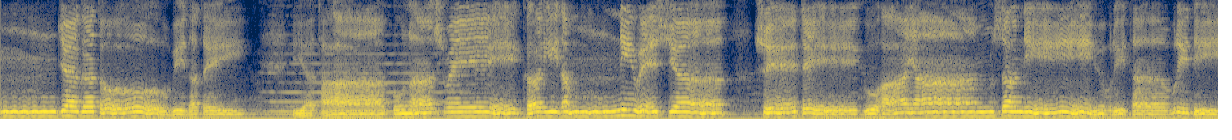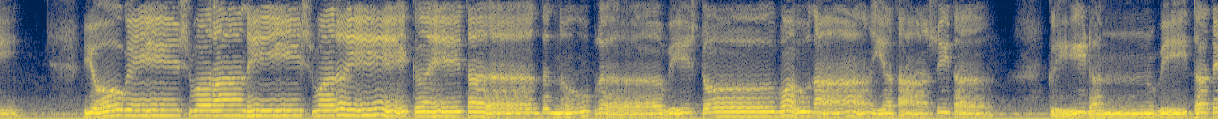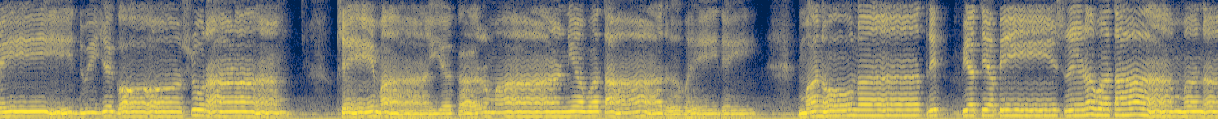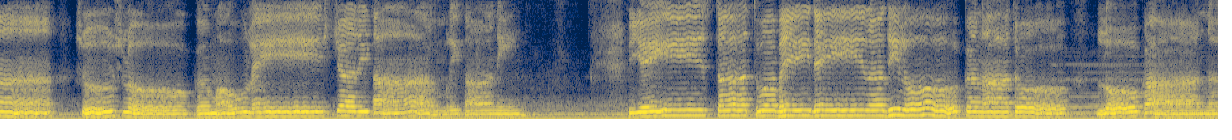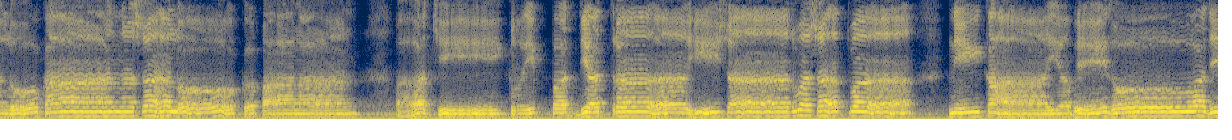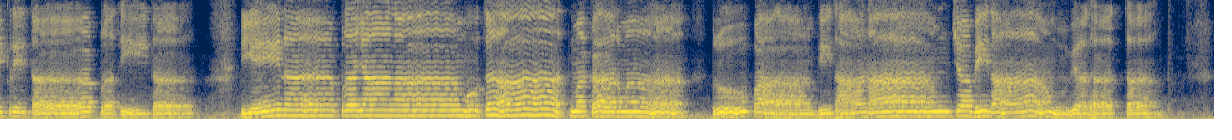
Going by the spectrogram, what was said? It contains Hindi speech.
जगतो विधते। यथा पुनस्वेक इदं निवेश्य शेते गुहायां सनिवृतवृति योगेश्वराधीश्वर एक एतदनुप्रविष्टो बहुधा यथाश्रित क्रीडन् विधते द्विजगोसुराणां क्षेमाय कर्माण्यवतारभेदे। मनो न तृप्यत्यपि शृण्वतां मन शुश्लोकमौलैश्चरितामृतानि। यैस्तत्त्वभेदैरधिलोकनाथो लोकान् लोकान् सह लोकपालान् अचिकृपद्यत्र हि सर्वसत्त्व निकायभेदोऽधिकृतप्रतीत येन प्रजानामुत आत्मकर्म रूपाभिधानां च भिदां व्यधत्त।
